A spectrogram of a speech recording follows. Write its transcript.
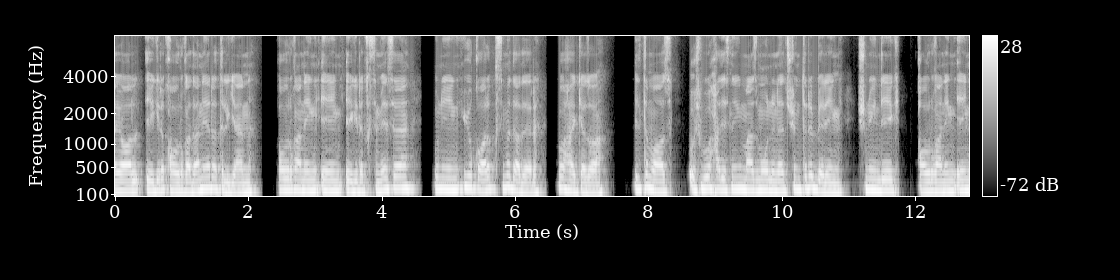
ayol egri qovurg'adan yaratilgan. Qovurg'aning eng egri qismi esa uning yuqori qismidadir va hokazo. Iltimos, ushbu hadisning mazmunini tushuntirib bering. Shuningdek, qovurg'aning eng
